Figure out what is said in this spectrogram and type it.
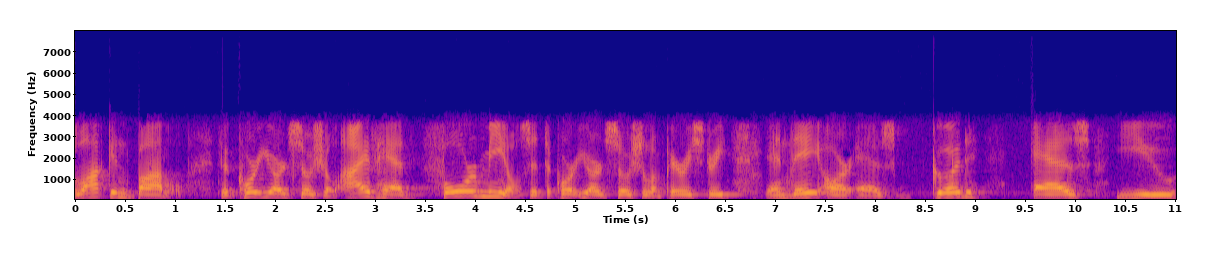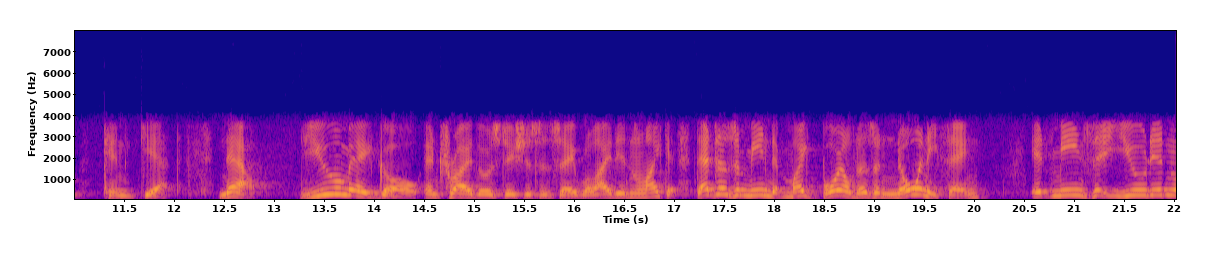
Block and Bottle, the Courtyard Social. I've had four meals at the Courtyard Social on Perry Street, and they are as good as you can get. Now, you may go and try those dishes and say, Well, I didn't like it. That doesn't mean that Mike Boyle doesn't know anything. It means that you didn't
